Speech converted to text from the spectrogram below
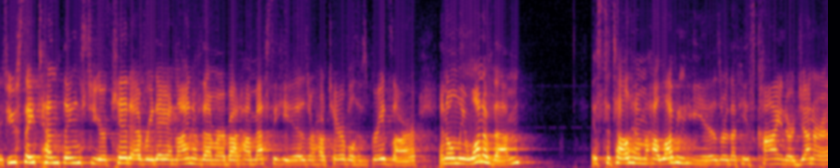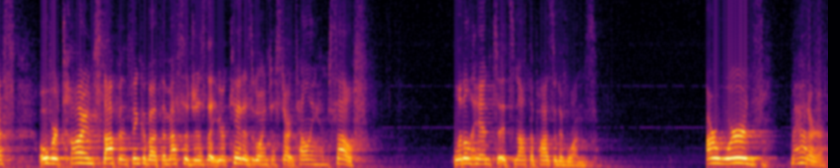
If you say 10 things to your kid every day and nine of them are about how messy he is or how terrible his grades are, and only one of them is to tell him how loving he is or that he's kind or generous, over time, stop and think about the messages that your kid is going to start telling himself. Little hint, it's not the positive ones. Our words matter.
